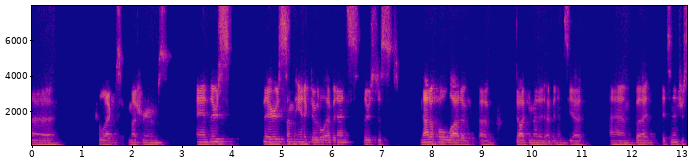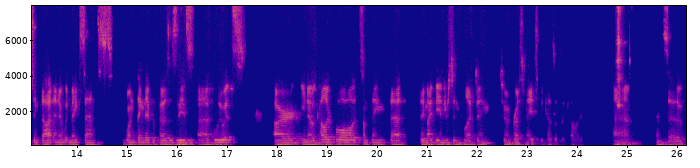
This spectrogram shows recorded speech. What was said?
uh, collect mushrooms. And there's, there's some anecdotal evidence. There's just not a whole lot of, of documented evidence yet. Um, but it's an interesting thought and it would make sense. One thing they propose is these uh, blewits are, you know, colorful. It's something that they might be interested in collecting to impress mates because of the color. Um, and so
